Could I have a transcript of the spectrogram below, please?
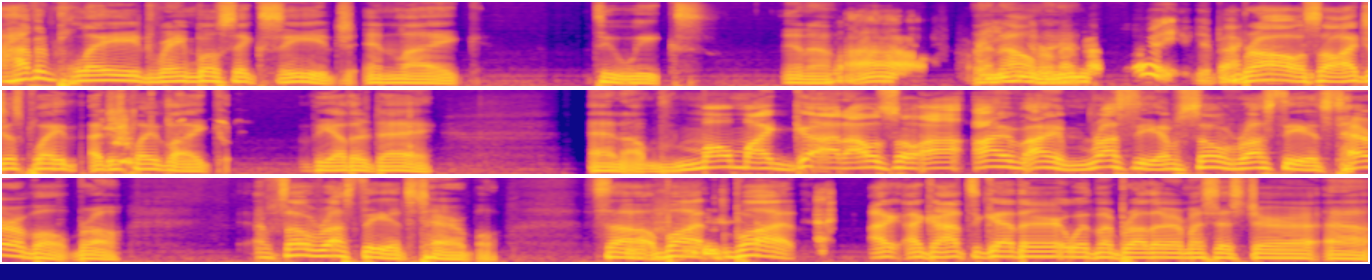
I haven't played Rainbow Six Siege in like two weeks. You know, wow. Are I know, remember play? Get back, bro. So I just played. I just played like the other day, and um, oh my god, I was so I I I am rusty. I'm so rusty. It's terrible, bro. I'm so rusty. It's terrible. So, but but I I got together with my brother and my sister, uh,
